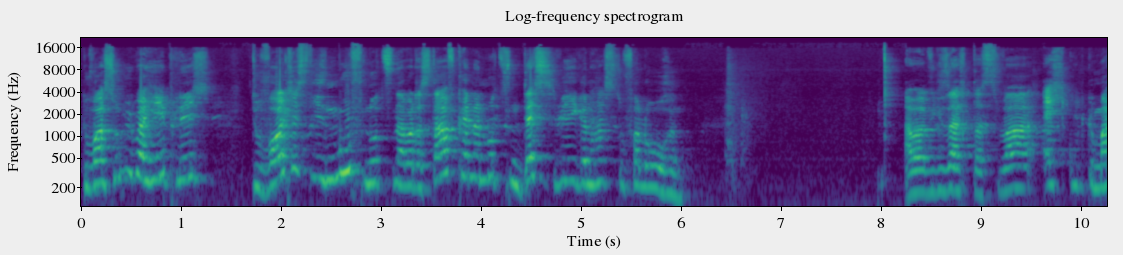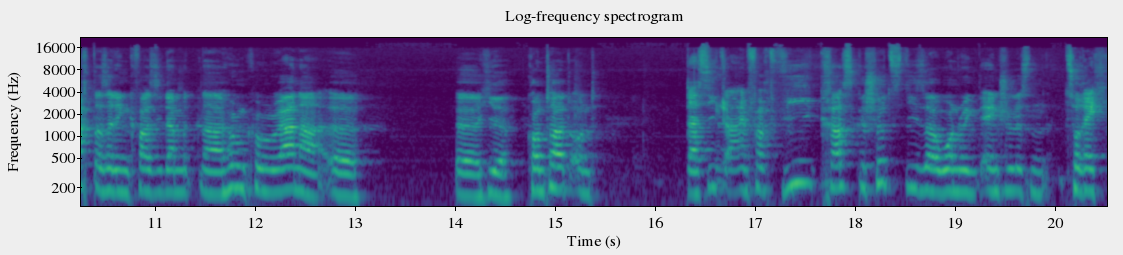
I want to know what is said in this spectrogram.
du warst so überheblich, du wolltest diesen Move nutzen, aber das darf keiner nutzen, deswegen hast du verloren. Aber wie gesagt, das war echt gut gemacht, dass er den quasi dann mit einer Hurricane äh, äh, hier kontert und das sieht einfach, wie krass geschützt dieser One-Winged Angel ist, und zu Recht.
